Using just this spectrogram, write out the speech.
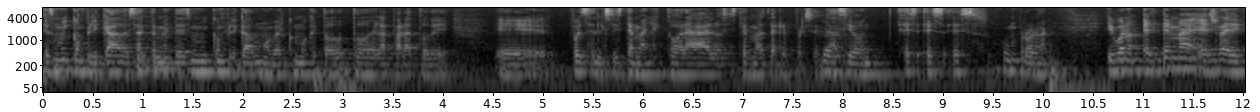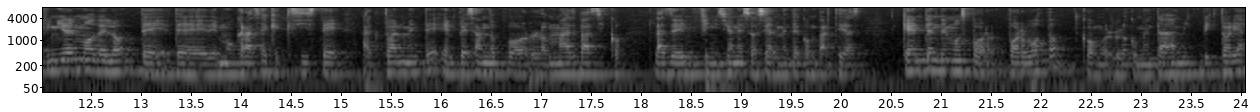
Es muy complicado, exactamente, es muy complicado mover como que todo, todo el aparato de, eh, pues el sistema electoral, los sistemas de representación, es, es, es, un problema. Y bueno, el tema es redefinir el modelo de, de democracia que existe actualmente, empezando por lo más básico, las definiciones socialmente compartidas. ¿Qué entendemos por, por voto? Como lo comentaba Victoria,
